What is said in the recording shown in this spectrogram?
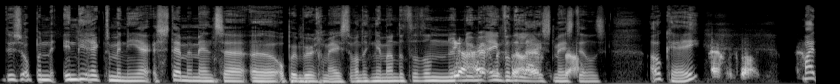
Dus op een indirecte manier stemmen mensen eh, op hun burgemeester. Want ik neem aan dat dat dan Ja, nummer één van de wel, lijst meestal is. Oké. Eigenlijk wel. Maar,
